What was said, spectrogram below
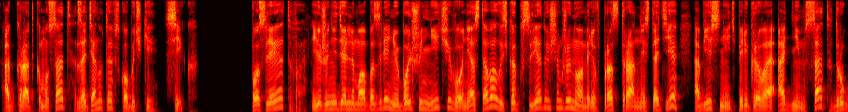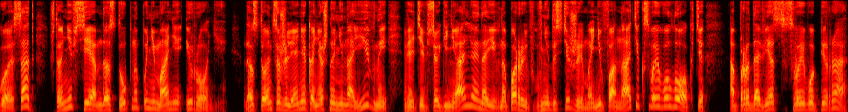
а к краткому «сад» затянутое в скобочки «сик». После этого еженедельному обозрению больше ничего не оставалось, как в следующем же номере в пространной статье объяснить, перекрывая одним сад, другой сад, что не всем доступно понимание иронии. Достоин сожаления, конечно, не наивный, ведь и все гениальное наивно, порыв в недостижимое, не фанатик своего локтя, а продавец своего пера,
